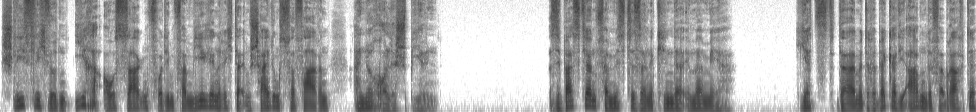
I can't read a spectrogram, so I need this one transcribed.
Schließlich würden ihre Aussagen vor dem Familienrichter im Scheidungsverfahren eine Rolle spielen. Sebastian vermisste seine Kinder immer mehr. Jetzt, da er mit Rebecca die Abende verbrachte,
